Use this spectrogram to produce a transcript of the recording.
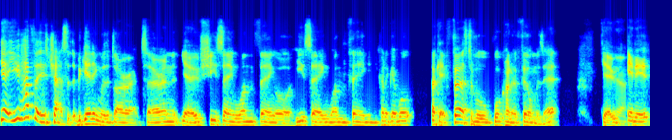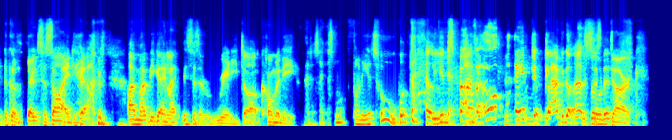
Yeah, you have those chats at the beginning with the director, and you know, she's saying one thing or he's saying one thing, and you kind of go, well, okay, first of all, what kind of film is it? You know, yeah. in it because jokes aside, I might be going like, this is a really dark comedy. And it's like, it's not funny at all. What the hell are you yeah. doing? Like, oh, glad we got that it's sorted. dark.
